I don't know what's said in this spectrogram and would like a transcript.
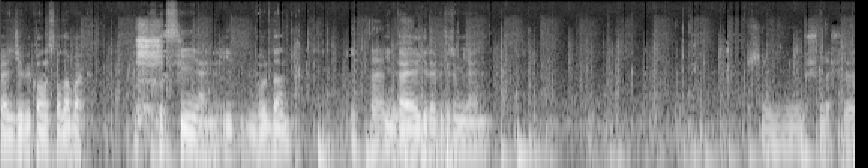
Bence bir konsola bak. Kesin yani. Buradan İddia iddiaya girebilirim yani. Şimdi şunu da şöyle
